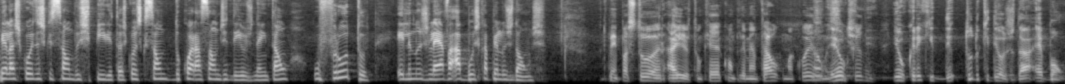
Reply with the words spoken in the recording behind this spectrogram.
pelas coisas que são do Espírito, as coisas que são do coração de Deus. Né? Então, o fruto, ele nos leva à busca pelos dons. Muito bem, pastor Ayrton, quer complementar alguma coisa Não, nesse eu, sentido? Eu creio que de, tudo que Deus dá é bom.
